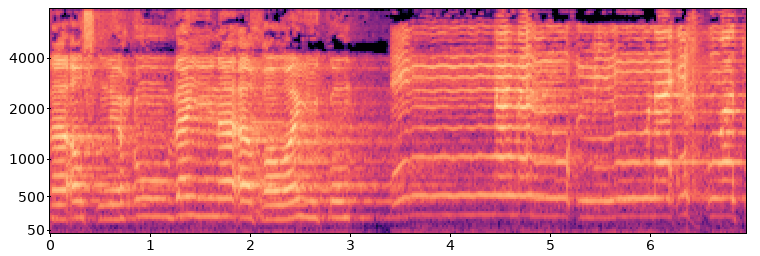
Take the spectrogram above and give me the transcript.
فأصلحوا بين أخويكم إنما المؤمنون إخوة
